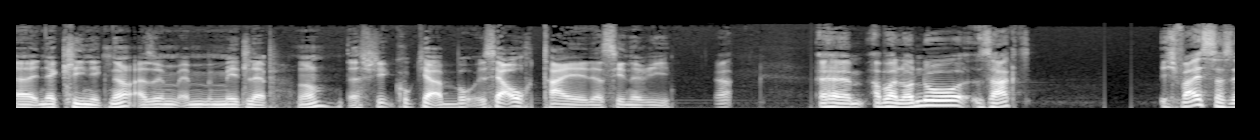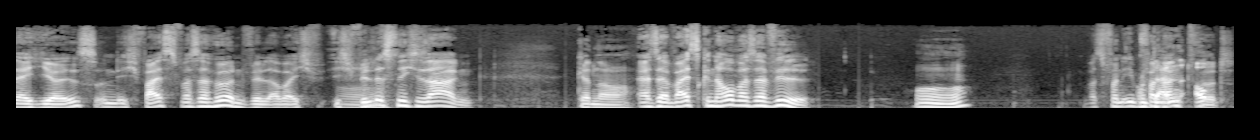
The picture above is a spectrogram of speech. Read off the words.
äh, in der Klinik, ne? Also im, im MedLab, ne? Das steht, guckt ja, ist ja auch Teil der Szenerie. Ja. Ähm, aber Londo sagt, ich weiß, dass er hier ist und ich weiß, was er hören will, aber ich, ich will mhm. es nicht sagen. Genau. Also er weiß genau, was er will. Mhm. Was von ihm und verlangt wird.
